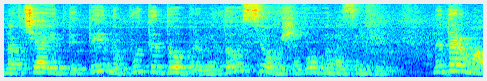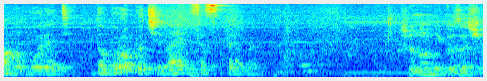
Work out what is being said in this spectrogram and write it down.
навчають дитину бути добрими до усього живого на землі. Недарма говорять, добро починається з тебе. Шановні козачі,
